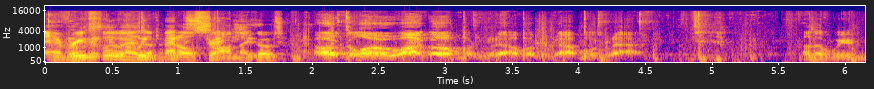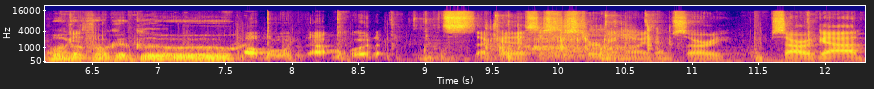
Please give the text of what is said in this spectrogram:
Every clue has a metal song that goes. extraction. "Oh, glow, oh, glow, blah, blah, blah." That was a weird noise. Motherfucking clue. Okay, that's just disturbing noise. I'm sorry. I'm sorry, God.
